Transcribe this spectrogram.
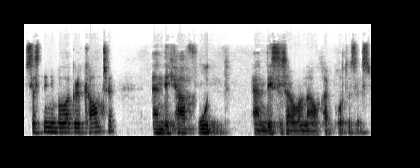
sustainable agriculture and the half wouldn't. And this is our null hypothesis.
